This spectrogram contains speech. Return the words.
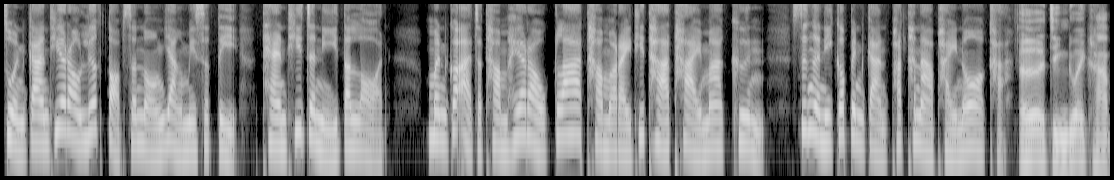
ส่วนการที่เราเลือกตอบสนองอย่างมีสติ แทนที่จะหนีตลอด มันก็อาจจะทำให้เรากล้าทำอะไรที่ท้าทายมากขึ้น ซึ่งอันนี้ก็เป็นการพัฒนาภายนอกค่ะ เออ จริงด้วยครับ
